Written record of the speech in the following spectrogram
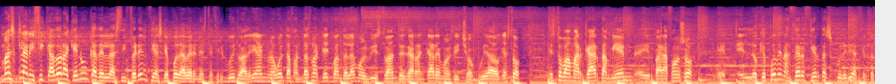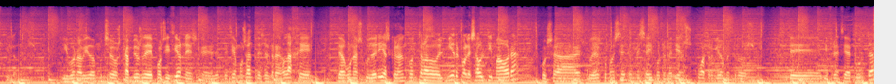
Más clarificadora que nunca de las diferencias que puede haber en este circuito, Adrián. Una vuelta fantasma que cuando la hemos visto antes de arrancar hemos dicho, cuidado, que esto, esto va a marcar también eh, para Afonso eh, lo que pueden hacer ciertas escuderías, ciertos pilotos. Y bueno, ha habido muchos cambios de posiciones. Eh, decíamos antes, el reglaje de algunas escuderías que lo han encontrado el miércoles a última hora. Pues a escuderías como M6 pues le metían esos 4 kilómetros de diferencia de punta.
